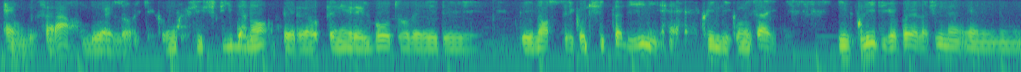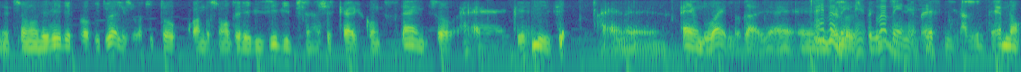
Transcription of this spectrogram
è, un- sarà un duello perché comunque si sfidano per ottenere il voto dei, dei- dei nostri concittadini, eh, quindi come sai in politica poi alla fine eh, sono dei veri e propri duelli, soprattutto quando sono televisivi bisogna cercare il consenso, eh, quindi sì, eh, è un duello, dai, è, un Eh, va bene, va bene, resti all'interno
